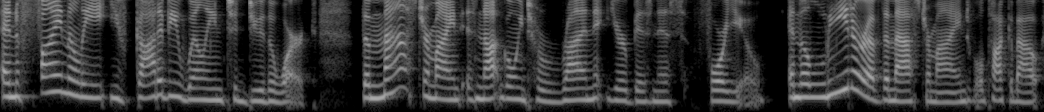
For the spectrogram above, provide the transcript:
And finally, you've got to be willing to do the work. The mastermind is not going to run your business for you. And the leader of the mastermind, we'll talk about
